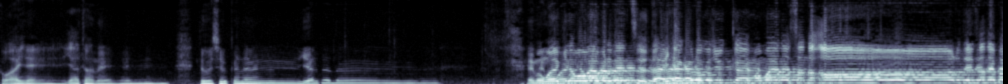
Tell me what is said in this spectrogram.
怖いね。やだね。どうしようかな。やだな。え、桃焼きの桃屋プレゼンツ第160回桃屋のおっさんのオールデザネバ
